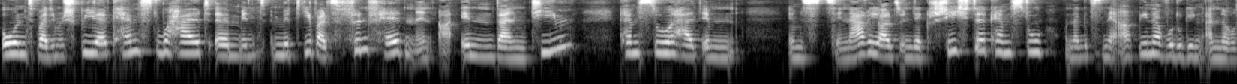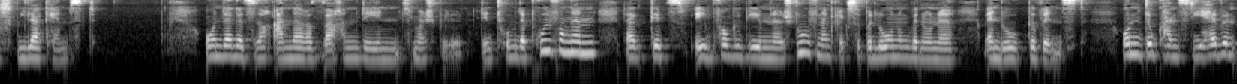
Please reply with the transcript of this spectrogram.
Und bei dem Spiel kämpfst du halt äh, mit, mit jeweils fünf Helden in, in deinem Team. Kämpfst du halt im, im Szenario, also in der Geschichte kämpfst du. Und da gibt es eine Arena, wo du gegen andere Spieler kämpfst. Und dann gibt es noch andere Sachen, den zum Beispiel den Turm der Prüfungen. Da gibt es eben vorgegebene Stufen, dann kriegst du Belohnung, wenn du, eine, wenn du gewinnst. Und du kannst die, Helden,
